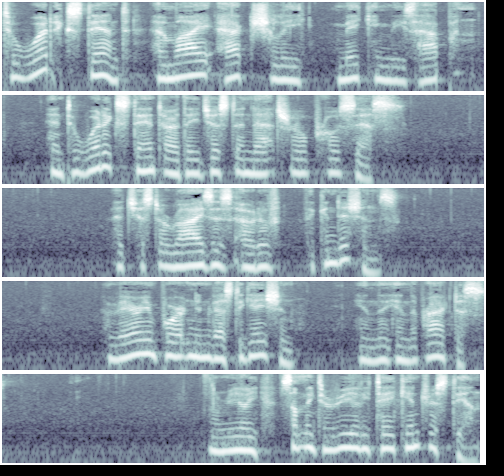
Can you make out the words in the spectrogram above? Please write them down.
to what extent am I actually making these happen? And to what extent are they just a natural process that just arises out of the conditions? A very important investigation in the, in the practice. And really, something to really take interest in.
